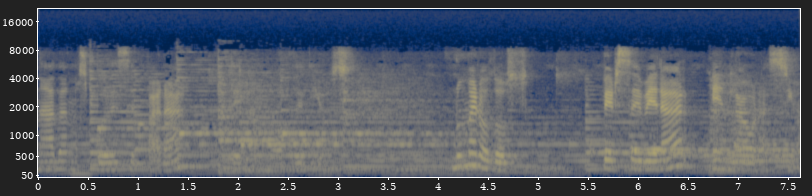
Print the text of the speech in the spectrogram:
nada nos puede separar del amor de Dios. Número 2. Perseverar en la oración.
